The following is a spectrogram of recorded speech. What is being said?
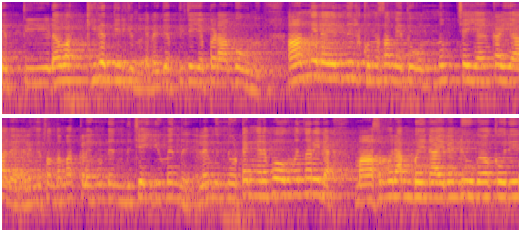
ജപ്തിയുടെ വക്കീലെത്തിയിരിക്കുന്നു അല്ലെങ്കിൽ ജപ്തി ചെയ്യപ്പെടാൻ പോകുന്നു. ആ നിലയിൽ നിൽക്കുന്ന സമയത്ത് ഒന്നും ചെയ്യാൻ കഴിയാതെ അല്ലെങ്കിൽ സ്വന്തം മക്കളെയും കൊണ്ട് എന്ത് ചെയ്യുമെന്ന് അല്ലെങ്കിൽ മുന്നോട്ട് എങ്ങനെ പോകുമെന്നറിയില്ല. മാസം ഒരു അമ്പതിനായിരം രൂപയൊക്കെ ഒരു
